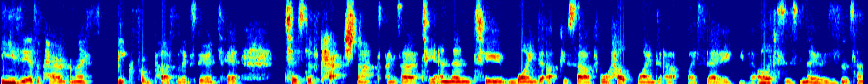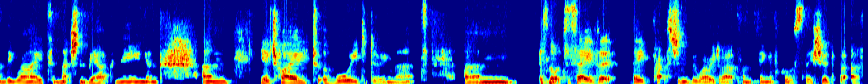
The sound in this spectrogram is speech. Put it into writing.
easy as a parent. And I speak from personal experience here to sort of catch that anxiety and then to wind it up yourself or help wind it up by saying, you know, oh, this is no, this isn't sounding right and that shouldn't be happening. And, um, you know, try to avoid doing that. Um, it's not to say that they perhaps shouldn't be worried about something. Of course, they should, but us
